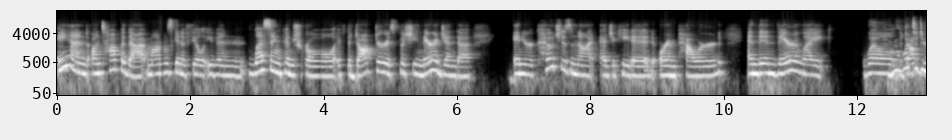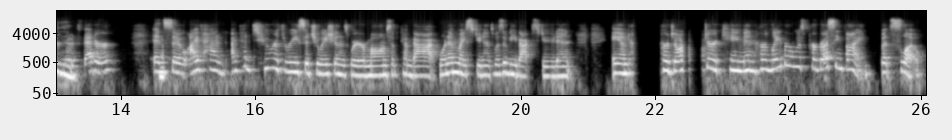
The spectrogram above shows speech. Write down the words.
And on top of that, mom's going to feel even less in control if the doctor is pushing their agenda and your coach is not educated or empowered. And then they're like, well, the doctor knows better. And yep. so I've had I've had two or three situations where moms have come back. One of my students was a VBAC student and her doctor came in, her labor was progressing fine, but slow.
